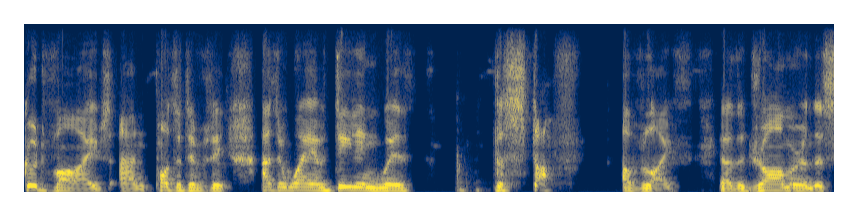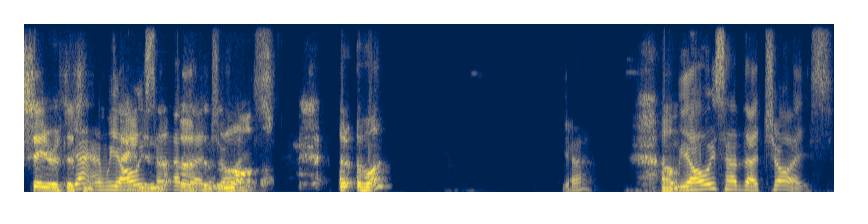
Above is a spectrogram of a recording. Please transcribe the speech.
good vibes and positivity as a way of dealing with the stuff of life. You know, the drama and the seriousness. Yeah, and, and we always have that choice. Uh, uh, what? Yeah. Um, we always have that choice,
